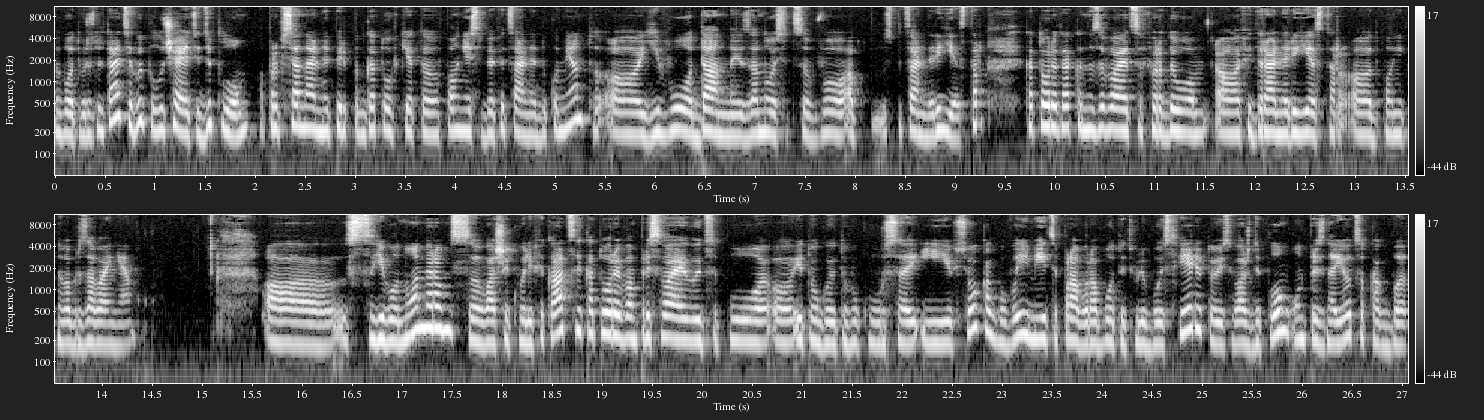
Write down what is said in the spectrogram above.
Вот, в результате вы получаете диплом о профессиональной переподготовке. Это вполне себе официальный документ. Его данные заносятся в специальный реестр, который так и называется ФРДО, Федеральный реестр дополнительного образования. А, с его номером, с вашей квалификацией, которая вам присваивается по э, итогу этого курса, и все, как бы вы имеете право работать в любой сфере, то есть ваш диплом, он признается как бы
